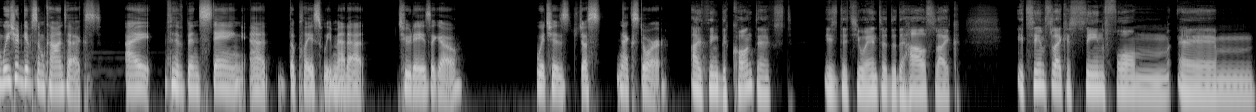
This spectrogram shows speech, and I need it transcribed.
we should give some context. I have been staying at the place we met at two days ago, which is just next door. I think the context is that you entered the house like it seems like a scene from um,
